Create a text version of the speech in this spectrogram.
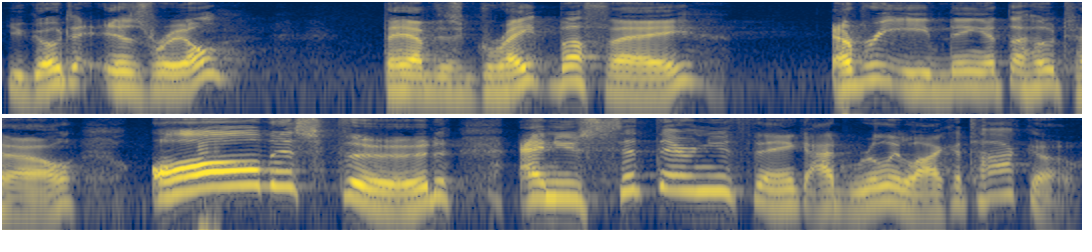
you go to Israel, they have this great buffet every evening at the hotel, all this food, and you sit there and you think, I'd really like a taco.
